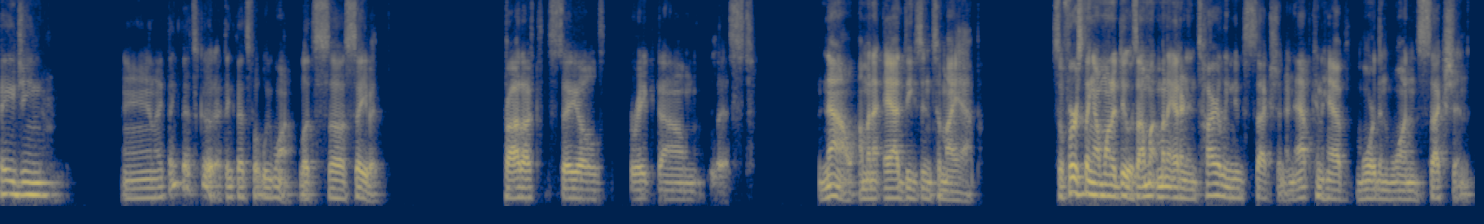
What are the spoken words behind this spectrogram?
paging. And I think that's good. I think that's what we want. Let's uh, save it. Product sales breakdown list. Now I'm going to add these into my app. So first thing I want to do is I'm, going to add an entirely new section. An app can have more than one section.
